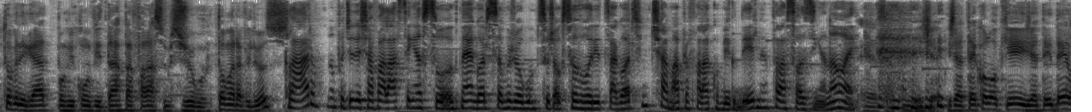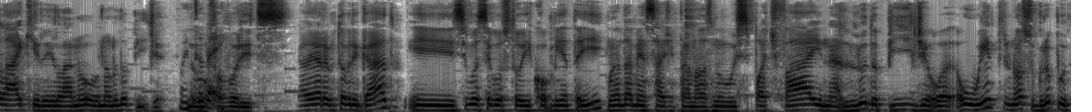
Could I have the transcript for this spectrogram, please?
muito obrigado por me convidar para falar sobre esse jogo tão maravilhoso. Claro, não podia deixar falar sem a sua, né? Agora sobre o jogo, seus jogos favoritos agora, tinha que te chamar para falar comigo dele, né? Falar sozinha, não é? é exatamente. já, já, até coloquei, já dei like lá no, na Ludopedia. Muito no bem. favoritos. Galera, muito obrigado. E se você gostou aí, comenta aí, manda mensagem para nós no Spotify, na Ludopedia ou, ou entre no nosso grupo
